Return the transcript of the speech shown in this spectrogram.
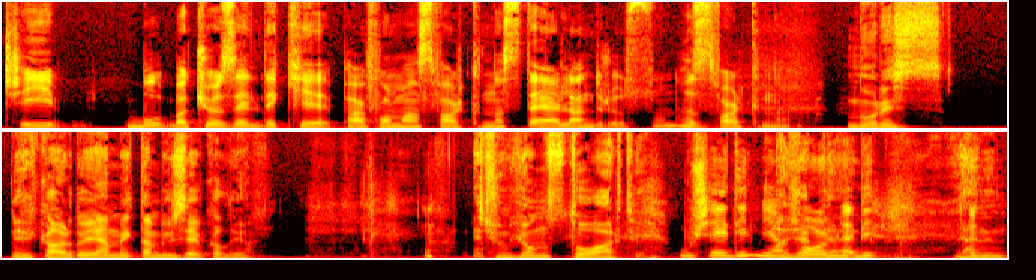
şeyi bu Bakü özeldeki performans farkını nasıl değerlendiriyorsun? Hız farkını. Norris Ricardo'yu yenmekten büyük zevk alıyor. e çünkü onun stoğu artıyor. Bu şey değil mi ya Acayip Formula yani. 1? Yani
